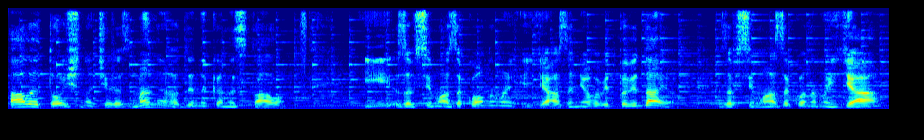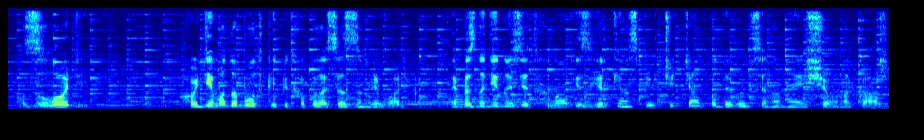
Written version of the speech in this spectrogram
але точно через мене годинника не стало. І за всіма законами я за нього відповідаю. За всіма законами я злодій. Ходімо до будки, підхопилася з землі Валька. Я безнадійно зітхнув і з гірким співчуттям подивився на неї, що вона каже.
